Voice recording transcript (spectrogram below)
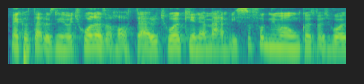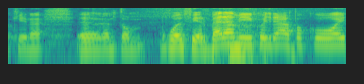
meghatározni, hogy hol az a határ, hogy hol kéne már visszafogni magunkat, vagy hol kéne, nem tudom, hol fér bele még, hogy rápakolj.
